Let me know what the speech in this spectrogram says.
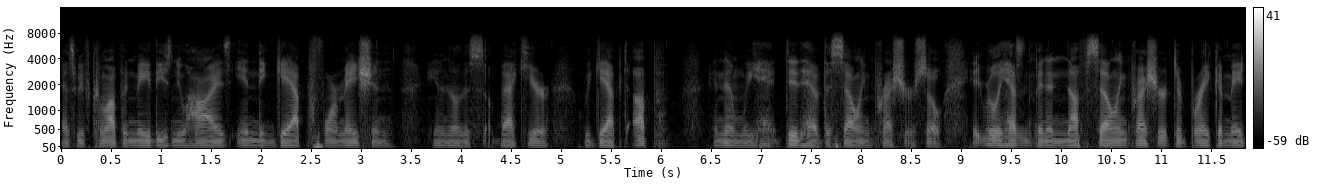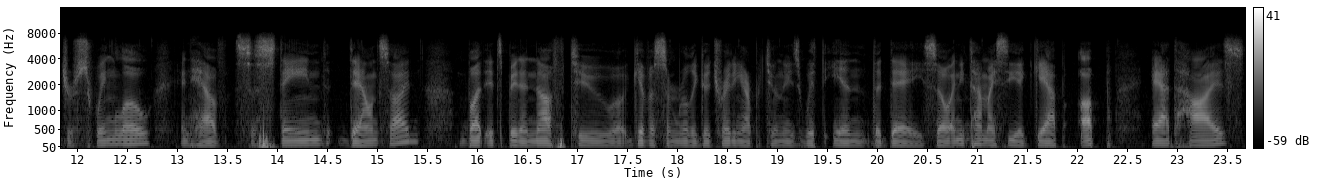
as we've come up and made these new highs in the gap formation. You know, notice back here, we gapped up and then we ha did have the selling pressure. So it really hasn't been enough selling pressure to break a major swing low and have sustained downside, but it's been enough to uh, give us some really good trading opportunities within the day. So anytime I see a gap up at highs,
